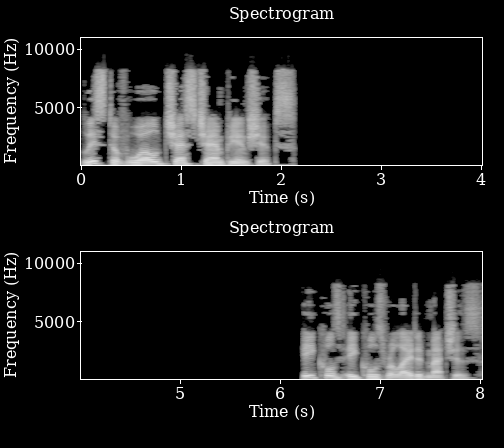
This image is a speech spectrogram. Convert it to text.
List of World Chess Championships Related matches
